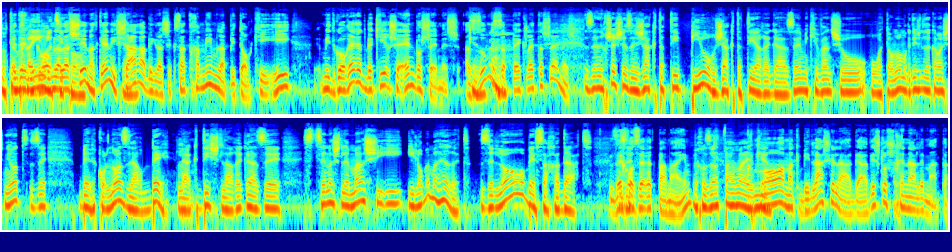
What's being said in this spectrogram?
נותן כדי לגרום לה לציפור. לשיר. כן, היא שרה בגלל שקצת חמים לה פתאום, כי היא מתגוררת בקיר שאין בו שמש, אז כן. הוא מספק לה את השמש. זה, אני חושב שזה ז'אק טאטי, פיור ז'אק טאטי הרגע הזה, מכיוון שהוא, הוא, אתה אומר, מקדיש לזה כמה שניות, זה, בקולנוע זה הרבה להקדיש לרגע הזה סצנה שלמה שהיא היא לא ממהרת. זה לא בהיסח הדעת. זה- וחוזרת פעמיים. וחוזרת פעמיים, כן. כמו המקבילה שלה, אגב, יש לו שכנה למטה.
